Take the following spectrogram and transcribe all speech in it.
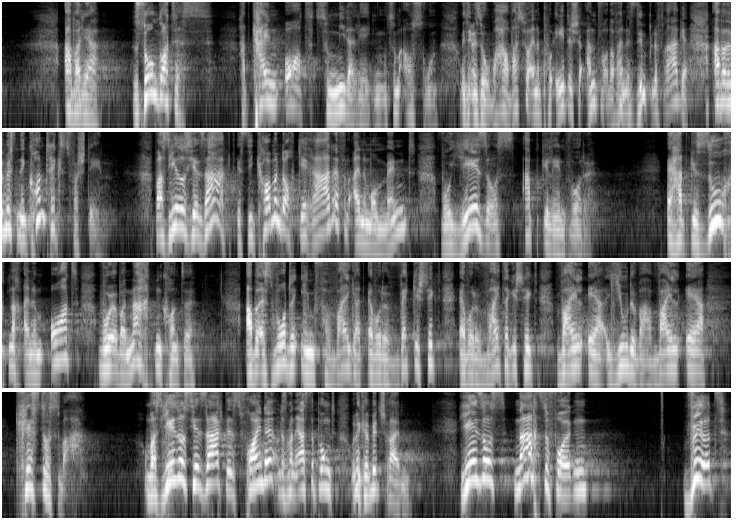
Aber der Sohn Gottes hat keinen Ort zum Niederlegen und zum Ausruhen. Und ich denke mir so, wow, was für eine poetische Antwort auf eine simple Frage. Aber wir müssen den Kontext verstehen. Was Jesus hier sagt, ist, sie kommen doch gerade von einem Moment, wo Jesus abgelehnt wurde. Er hat gesucht nach einem Ort, wo er übernachten konnte aber es wurde ihm verweigert. Er wurde weggeschickt, er wurde weitergeschickt, weil er Jude war, weil er Christus war. Und was Jesus hier sagt ist, Freunde, und das ist mein erster Punkt, und ihr könnt mitschreiben, Jesus nachzufolgen wird,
